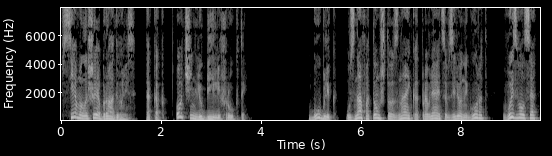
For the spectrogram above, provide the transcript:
Все малыши обрадовались, так как очень любили фрукты. Бублик, узнав о том, что Знайка отправляется в Зеленый город, вызвался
